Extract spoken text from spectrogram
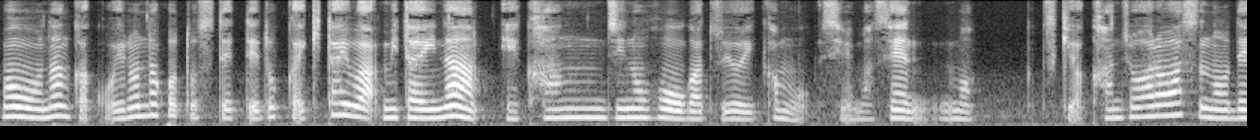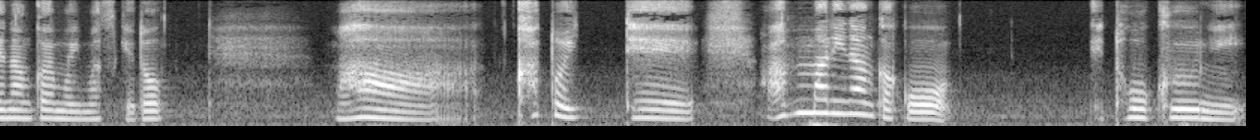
もうなんかこういろんなこと捨ててどっか行きたいわみたいな感じの方が強いかもしれません。まあ、月は感情を表すので何回も言いますけどまあかといってあんまりなんかこう遠くに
